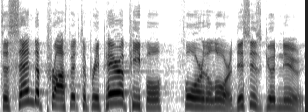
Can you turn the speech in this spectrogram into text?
to send a prophet to prepare a people for the Lord. This is good news.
